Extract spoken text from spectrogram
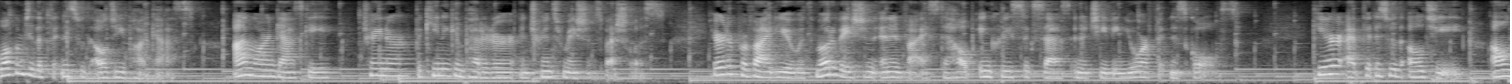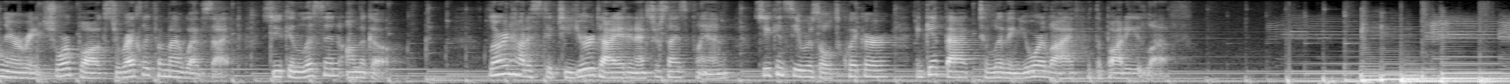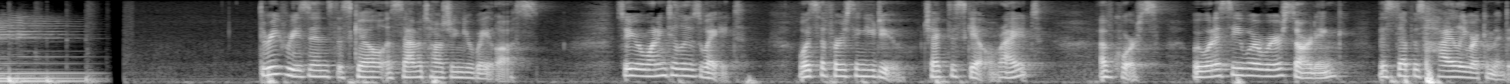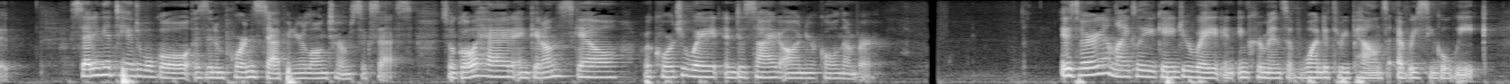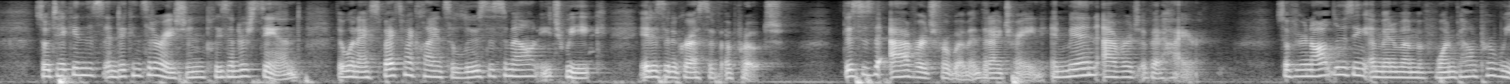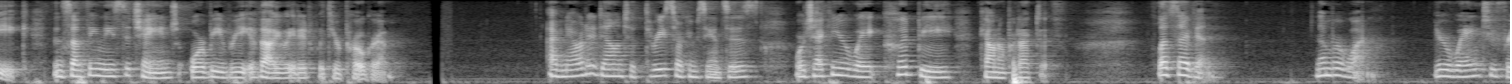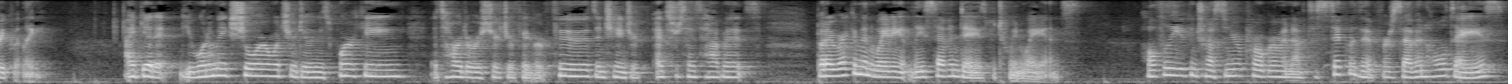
Welcome to the Fitness with LG podcast. I'm Lauren Gasky, trainer, bikini competitor, and transformation specialist, here to provide you with motivation and advice to help increase success in achieving your fitness goals. Here at Fitness with LG, I'll narrate short blogs directly from my website so you can listen on the go. Learn how to stick to your diet and exercise plan so you can see results quicker and get back to living your life with the body you love. Three reasons the scale is sabotaging your weight loss. So, you're wanting to lose weight. What's the first thing you do? Check the scale, right? Of course, we want to see where we're starting. This step is highly recommended. Setting a tangible goal is an important step in your long term success. So, go ahead and get on the scale, record your weight, and decide on your goal number. It is very unlikely you gained your weight in increments of one to three pounds every single week. So, taking this into consideration, please understand that when I expect my clients to lose this amount each week, it is an aggressive approach. This is the average for women that I train, and men average a bit higher. So, if you're not losing a minimum of one pound per week, then something needs to change or be reevaluated with your program. I've narrowed it down to three circumstances where checking your weight could be counterproductive. Let's dive in. Number one, you're weighing too frequently. I get it. You want to make sure what you're doing is working. It's hard to restrict your favorite foods and change your exercise habits, but I recommend waiting at least seven days between weigh ins. Hopefully, you can trust in your program enough to stick with it for seven whole days.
